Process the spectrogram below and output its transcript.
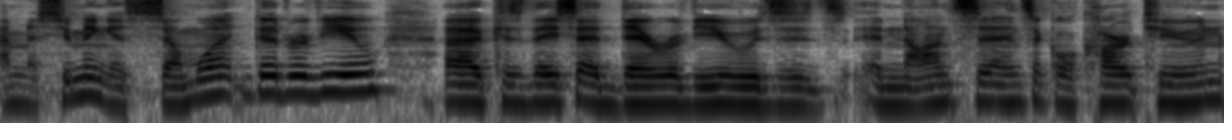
I'm assuming a somewhat good review, because they said their review is it's a nonsensical cartoon.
